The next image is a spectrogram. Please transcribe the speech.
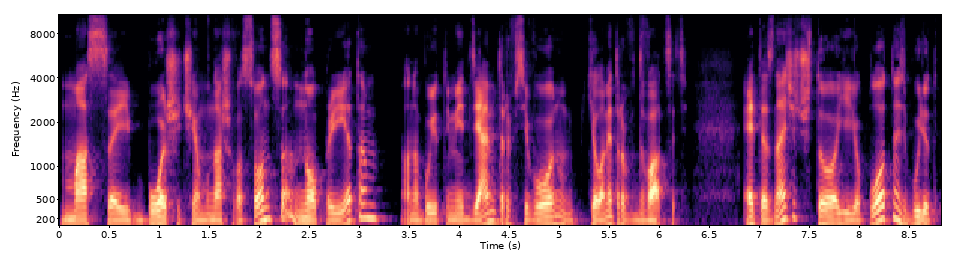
массой больше, чем у нашего Солнца, но при этом оно будет иметь диаметр всего ну, километров 20. Это значит, что ее плотность будет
